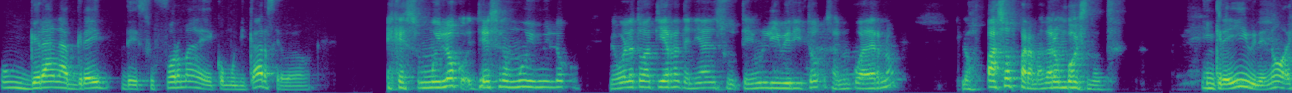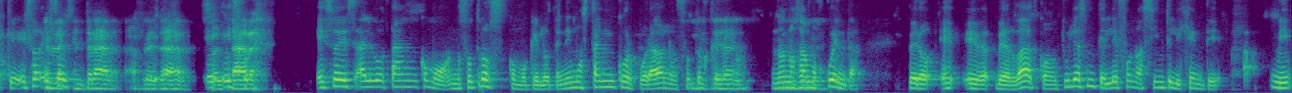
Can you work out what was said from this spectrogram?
un gran upgrade de su forma de comunicarse, weón. Es que es muy loco, debe ser muy, muy loco. Mi abuela toda tierra tenía, en su, tenía un librito, o sea, en un cuaderno, los pasos para mandar un voice note. Increíble, ¿no? Es que eso, eso es... Entrar, apretar, e, soltar. Eso, es algo tan como, nosotros como que lo tenemos tan incorporado nosotros que no, nos damos cuenta. Pero es, verdad, cuando tú le das un teléfono así inteligente, mi,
